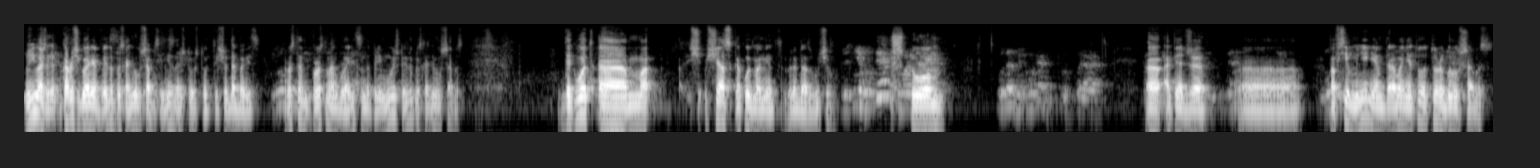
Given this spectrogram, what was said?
ну неважно, короче говоря, это происходило в шабас. Я не знаю, что, что еще добавить. Просто, просто нам говорится напрямую, что это происходило в шабас. Так вот, сейчас какой момент Рэбе озвучил? Что, э, э, опять же, э, по всем мнениям, дарование Тора, Тора было в шабас.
